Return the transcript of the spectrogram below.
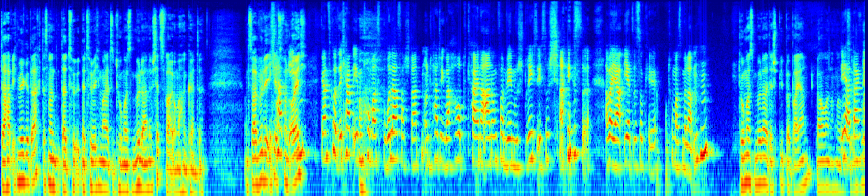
Da habe ich mir gedacht, dass man natürlich mal zu Thomas Müller eine Schätzfrage machen könnte. Und zwar würde ich, Ich jetzt von eben, euch. Ganz kurz, ich habe Oh. eben Thomas Brüller verstanden und hatte überhaupt keine Ahnung, von wem du sprichst. Ich so, scheiße. Aber ja, jetzt ist okay. Thomas Müller, mhm. Thomas Müller, der spielt bei Bayern. Laura, nochmal so Ja, danke.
